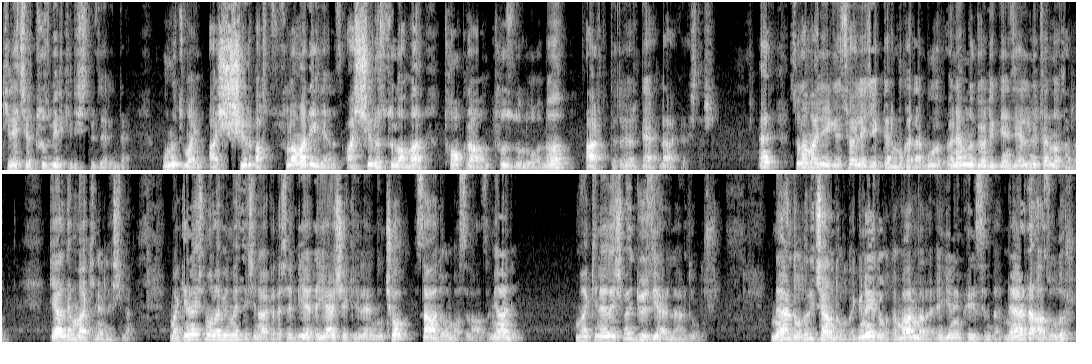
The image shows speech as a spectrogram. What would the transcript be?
Kireç ve tuz birikir işte üzerinde. Unutmayın aşırı bak sulama değil yalnız. Aşırı sulama toprağın tuzluluğunu arttırır değerli arkadaşlar. Evet sulama ile ilgili söyleyeceklerim bu kadar. Bu önemli gördükleriniz yerleri lütfen not alın. Geldim makineleşme. Makineleşme olabilmesi için arkadaşlar bir yerde yer şekillerinin çok sade olması lazım. Yani makineleşme düz yerlerde olur. Nerede olur? İç Anadolu'da, Güneydoğu'da, Marmara, Ege'nin kıyısında. Nerede az olur?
